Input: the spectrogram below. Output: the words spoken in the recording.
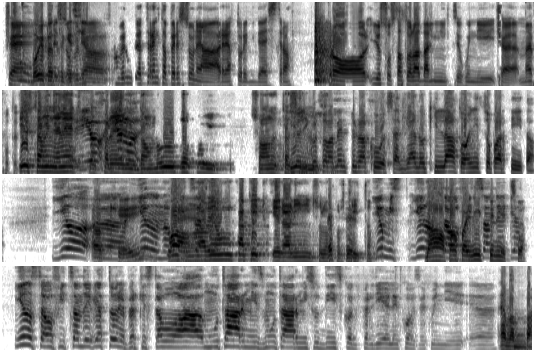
Cioè, Voi penso sono che venute- sia- sono venute 30 persone al reattore di destra. Però io sono stato là dall'inizio, quindi, cioè, a me potete... Io stavo in net Io- a fare io il download, poi sono andato a Io dico solamente una cosa, mi hanno killato a inizio partita. Io, eh, io non ho Wow, non pensato... avevamo capito che era all'inizio la Eh, partita. Io, mi, io non No, stavo inizio, inizio. Io non stavo fizzando il reattore perché stavo a mutarmi, smutarmi su Discord per dire le cose, quindi, eh, Eh vabbè.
